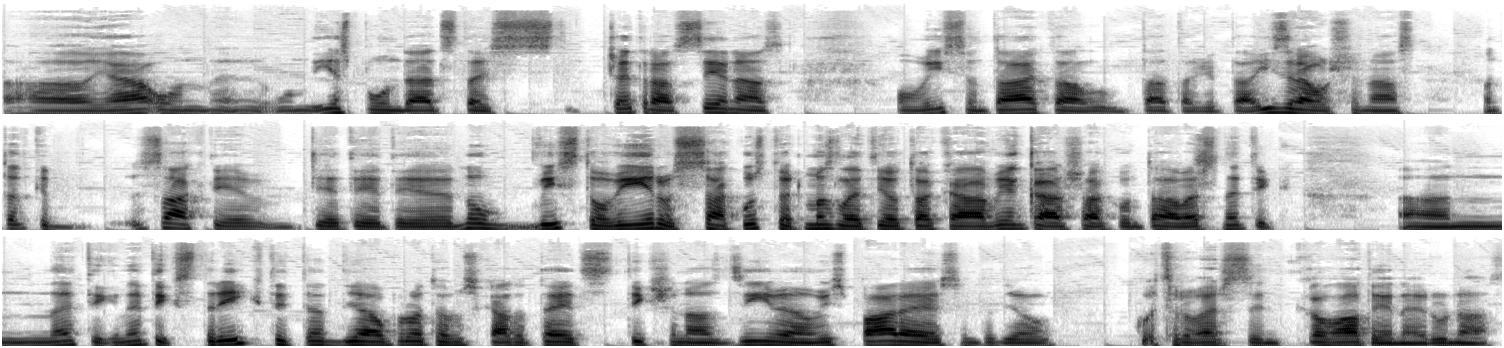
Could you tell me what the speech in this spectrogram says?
uh, ja, un, un iespundēts tajās četrās sienās, un, viss, un tā ir tā, tā, tā, tā izraušanās. Un tad, kad sāk tie, tie, tie, tie nu, visu to vīrusu sāk uztvert mazliet jau tā kā vienkāršāk, un tā vairs netika netika, netika strikti, tad jau, protams, kā tu teici, tikšanās dzīvē un vispārējais, un tad jau, ko tur vairs klātienē runās.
